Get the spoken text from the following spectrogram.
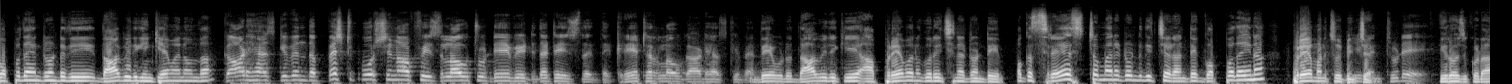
గొప్పదైనటువంటిది దావీదుకి ఇంకేమైనా ఉందా? God has given the best portion of his love to David that is the greater love God has given దేవుడు దావీదుకి ఆ ప్రేమను గురించినటువంటి ఒక శ్రేష్టమైనటువంటిది ఇచ్చాడు. అంటే గొప్పదైన ప్రేమను చూపించాడు. టుడే ఈ రోజు కూడా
